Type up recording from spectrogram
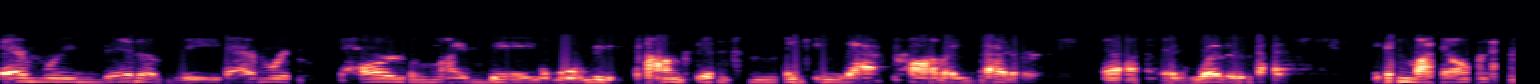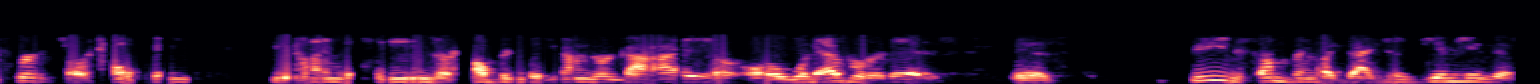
every bit of me, every part of my being will be pumped into making that product better. Uh, and whether that's in my own efforts or helping behind the scenes or helping with younger guys or, or whatever it is, is being something like that just gives you this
